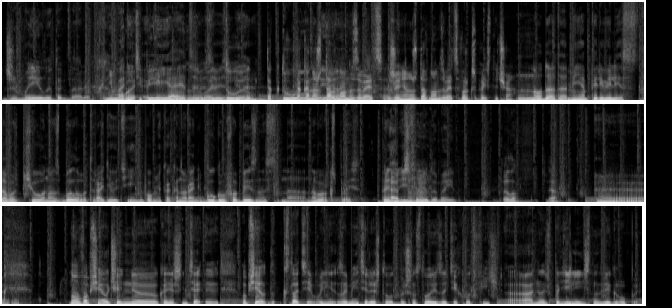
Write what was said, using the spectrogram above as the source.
Gmail и так далее. К нему Они теперь AI это завезли, да? Так, Dual так оно же давно называется. Женя, оно же давно называется Workspace. Ты что? Ну да, да. Меня перевели с того, чего у нас было, вот радио Ти, не помню, как оно ранее. Google for Business на, на Workspace. Принудительно. Domain было. Да. Э, но вообще очень, э, конечно, э, вообще, кстати, вы заметили, что вот большинство из этих вот фич, а, они значит, поделились на две группы.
